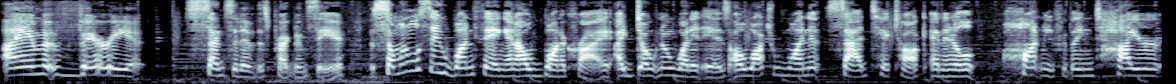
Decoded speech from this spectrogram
I'm very sensitive this pregnancy. Someone will say one thing and I'll want to cry. I don't know what it is. I'll watch one sad TikTok and it'll haunt me for the entire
